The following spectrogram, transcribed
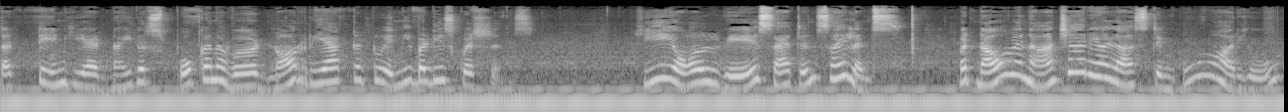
13 he had neither spoken a word nor reacted to anybody's questions. He always sat in silence But now, when Acharya asked him, Who are you?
